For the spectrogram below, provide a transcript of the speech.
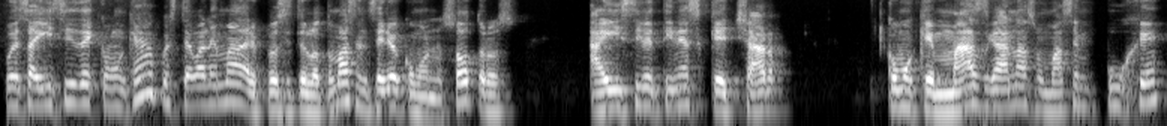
pues ahí sí de como que, ah, pues te vale madre. Pero si te lo tomas en serio como nosotros, ahí sí le tienes que echar como que más ganas o más empuje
